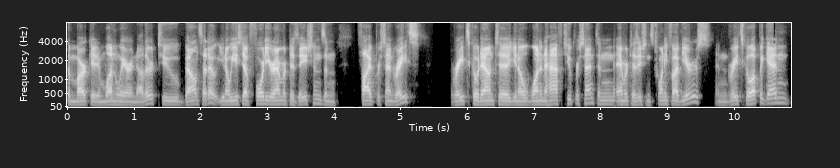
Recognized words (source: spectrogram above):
the market in one way or another to balance that out. You know, we used to have 40 year amortizations and 5% rates. Rates go down to, you know, one and a half, 2%, and amortization is 25 years and rates go up again.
